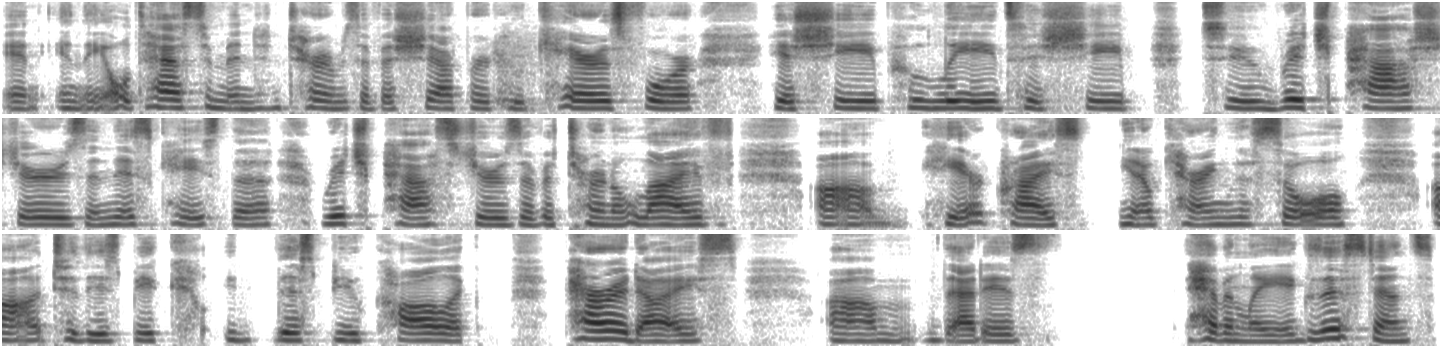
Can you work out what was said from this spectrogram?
in, in the Old Testament in terms of a shepherd who cares for his sheep, who leads his sheep to rich pastures, in this case, the rich pastures of eternal life. Um, here, Christ, you know, carrying the soul uh, to this, this bucolic paradise um, that is heavenly existence.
